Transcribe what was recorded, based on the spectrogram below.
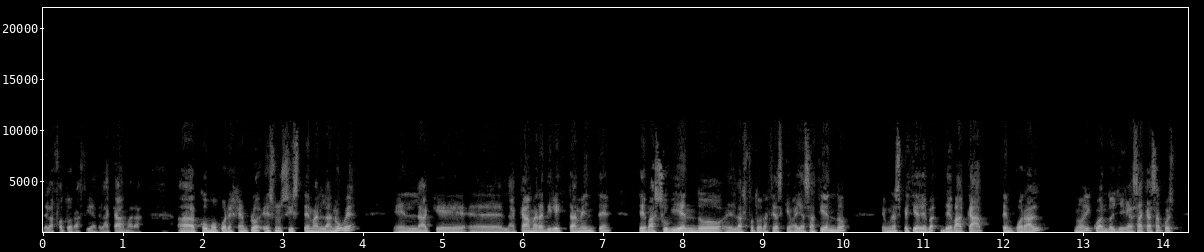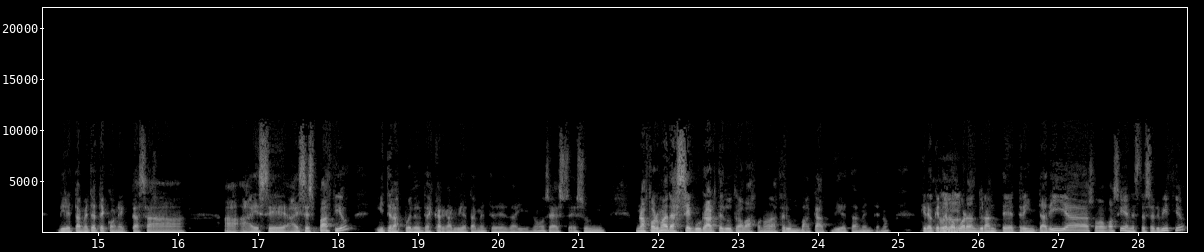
la, fotografía, de la cámara. Ah, como por ejemplo es un sistema en la nube en la que eh, la cámara directamente te va subiendo eh, las fotografías que vayas haciendo en una especie de, de, backup temporal, ¿no? Y cuando llegas a casa, pues directamente te conectas a, a, a, ese, a ese espacio y te las puedes descargar directamente desde ahí, ¿no? O sea, es, es un, una forma de asegurarte tu trabajo, ¿no? De hacer un backup directamente, ¿no? Creo que te uh -huh. lo guardan durante 30 días o algo así en este servicio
